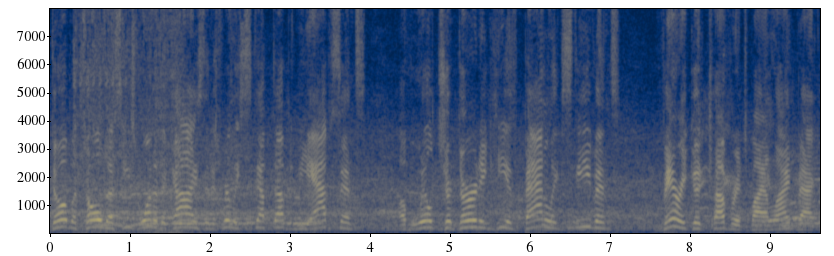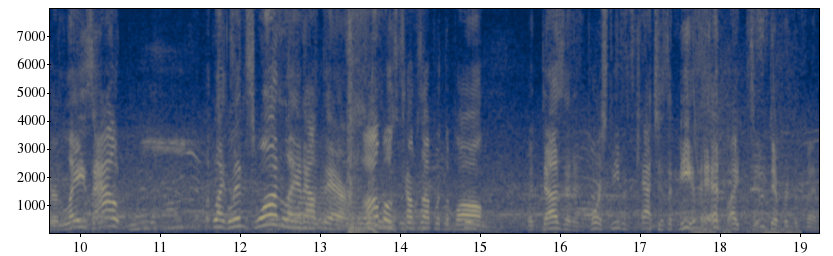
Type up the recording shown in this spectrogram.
Doba told us he's one of the guys that has really stepped up in the absence of Will Derting. He is battling Stevens. Very good coverage by a linebacker. Lays out. Looked like Lynn Swann laying out there. Almost comes up with the ball, but doesn't. And poor Stevens catches a knee in the head by two different defenders.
